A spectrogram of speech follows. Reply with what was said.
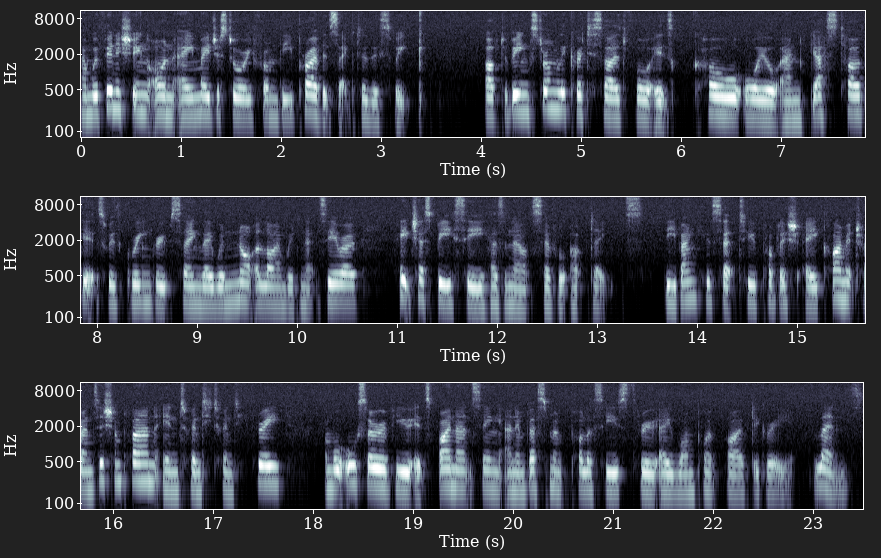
And we're finishing on a major story from the private sector this week. After being strongly criticised for its coal, oil, and gas targets, with Green groups saying they were not aligned with net zero, HSBC has announced several updates. The bank is set to publish a climate transition plan in 2023 and will also review its financing and investment policies through a 1.5 degree lens.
